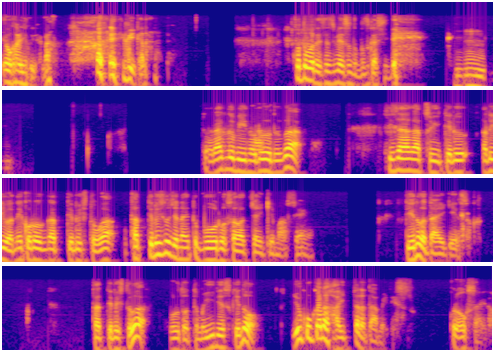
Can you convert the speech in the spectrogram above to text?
えわかりにくいかな？わかりにくいかな？言葉で説明するの難しいんで。うん。ラグビーのルールは、膝がついてる、あるいは寝転がってる人は、立ってる人じゃないとボールを触っちゃいけません。っていうのが大原則。立ってる人はボール取ってもいいですけど、横から入ったらダメです。これオフサイド。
